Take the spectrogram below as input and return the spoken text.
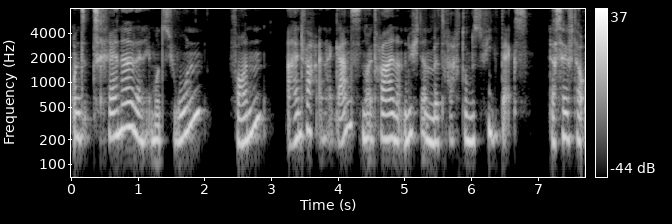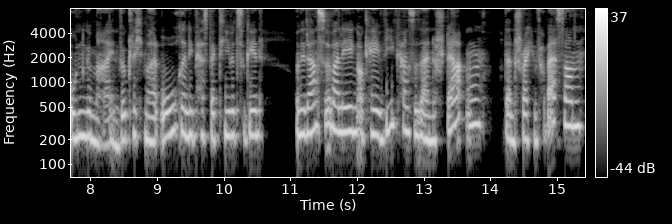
Und trenne deine Emotionen von einfach einer ganz neutralen und nüchternen Betrachtung des Feedbacks. Das hilft da ungemein, wirklich mal Ohren in die Perspektive zu gehen und dir dann zu überlegen, okay, wie kannst du deine Stärken, deine Schwächen verbessern,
